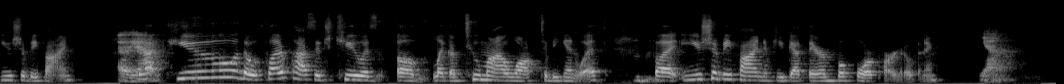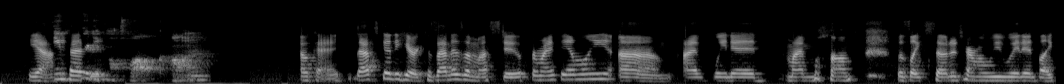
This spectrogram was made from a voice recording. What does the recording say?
you should be fine. Oh yeah. That queue, the flight of passage queue is uh, like a two mile walk to begin with, mm-hmm. but you should be fine if you get there before park opening. Yeah. Yeah. You pretty much walk on. Okay, that's good to hear because that is a must do for my family. Um, I've waited. My mom was like so determined. We waited like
